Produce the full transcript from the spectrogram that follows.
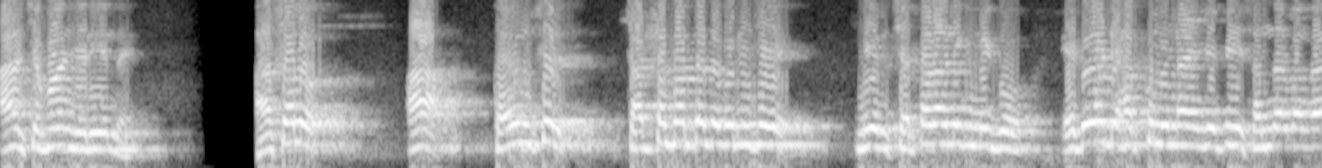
ఆయన చెప్పడం జరిగింది. అసలు ఆ కౌన్సిల్ చట్టబద్ధత గురించి మీరు చెప్పడానికి మీకు ఎటువంటి హక్కులు ఉన్నాయని చెప్పి ఈ సందర్భంగా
